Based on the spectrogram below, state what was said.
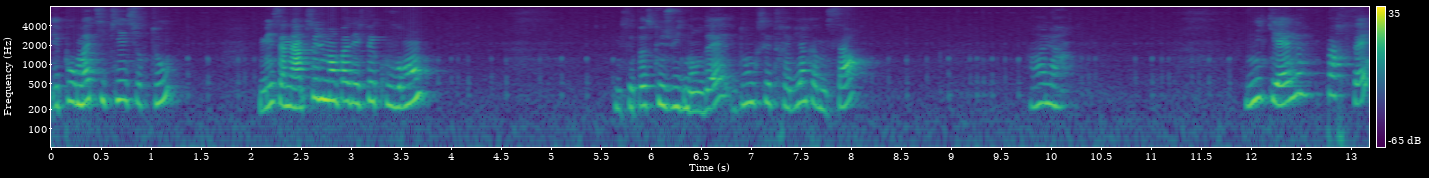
Et pour matifier surtout. Mais ça n'a absolument pas d'effet couvrant. Mais c'est pas ce que je lui demandais, donc c'est très bien comme ça. Voilà. Nickel, parfait.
